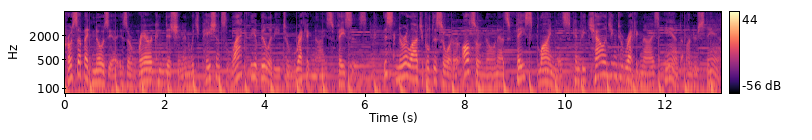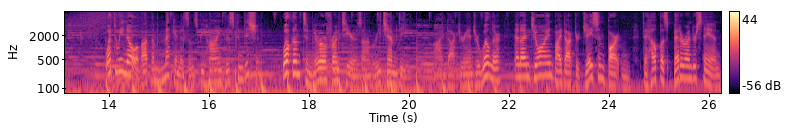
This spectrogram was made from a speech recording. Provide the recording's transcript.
Prosopagnosia is a rare condition in which patients lack the ability to recognize faces. This neurological disorder, also known as face blindness, can be challenging to recognize and understand. What do we know about the mechanisms behind this condition? Welcome to Neurofrontiers on ReachMD. I'm Dr. Andrew Wilner, and I'm joined by Dr. Jason Barton to help us better understand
